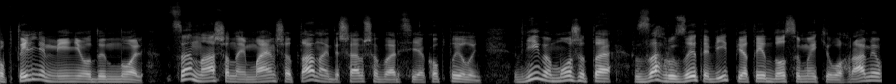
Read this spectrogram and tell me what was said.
Коптильня Міні 1.0 це наша найменша та найдешевша версія коптилень. В ній ви можете загрузити від 5 до 7 кг.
